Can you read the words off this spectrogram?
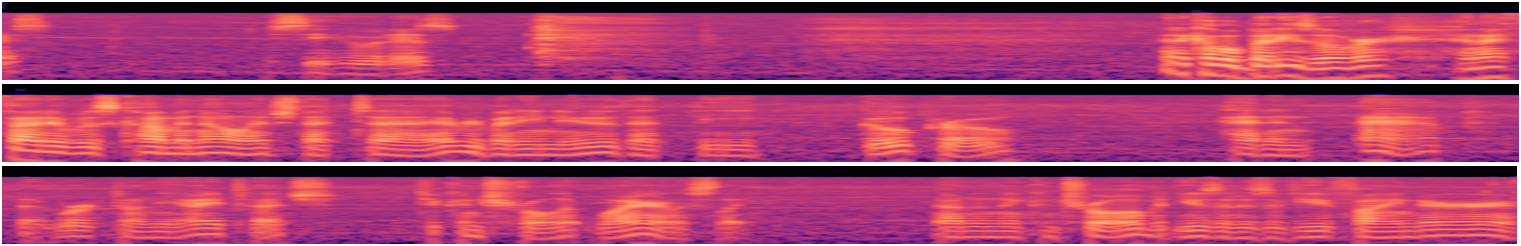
Guys, you see who it is? Had a couple buddies over, and I thought it was common knowledge that uh, everybody knew that the GoPro had an app that worked on the iTouch to control it wirelessly. Not only control, but use it as a viewfinder.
